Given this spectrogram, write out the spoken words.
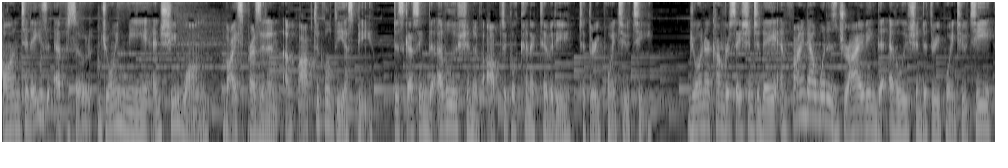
On today's episode, join me and Xi Wang, Vice President of Optical DSP, discussing the evolution of optical connectivity to 3.2T. Join our conversation today and find out what is driving the evolution to 3.2T,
